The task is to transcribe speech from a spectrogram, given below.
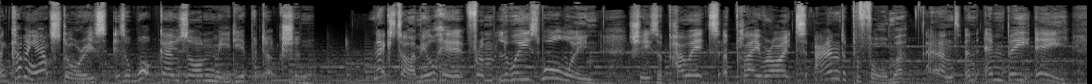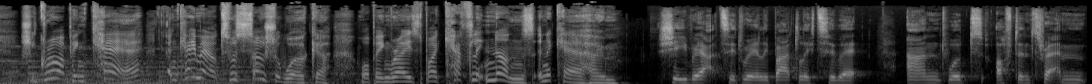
and Coming Out Stories is a What Goes On media production. Next time, you'll hear from Louise Wallwein. She's a poet, a playwright, and a performer, and an MBE. She grew up in care and came out to a social worker while being raised by Catholic nuns in a care home. She reacted really badly to it and would often threaten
